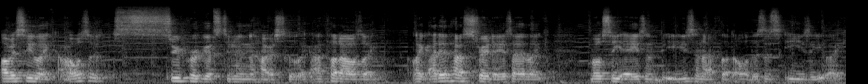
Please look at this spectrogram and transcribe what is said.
obviously like I was a super good student in high school. Like I thought I was like, like I didn't have straight A's. I had like mostly A's and B's and I thought, oh, this is easy. Like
